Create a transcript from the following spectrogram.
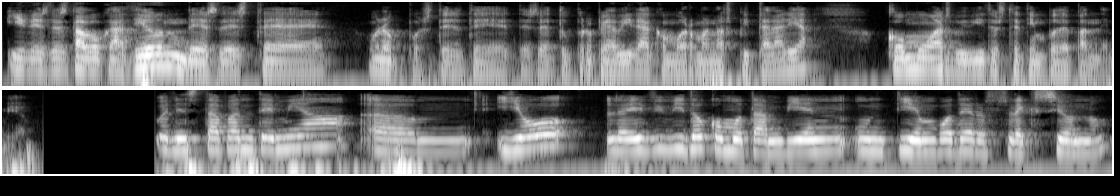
Y desde esta vocación, desde este, bueno, pues desde, desde tu propia vida como hermana hospitalaria, ¿cómo has vivido este tiempo de pandemia? En esta pandemia yo lo he vivido como también un tiempo de reflexión ¿no?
